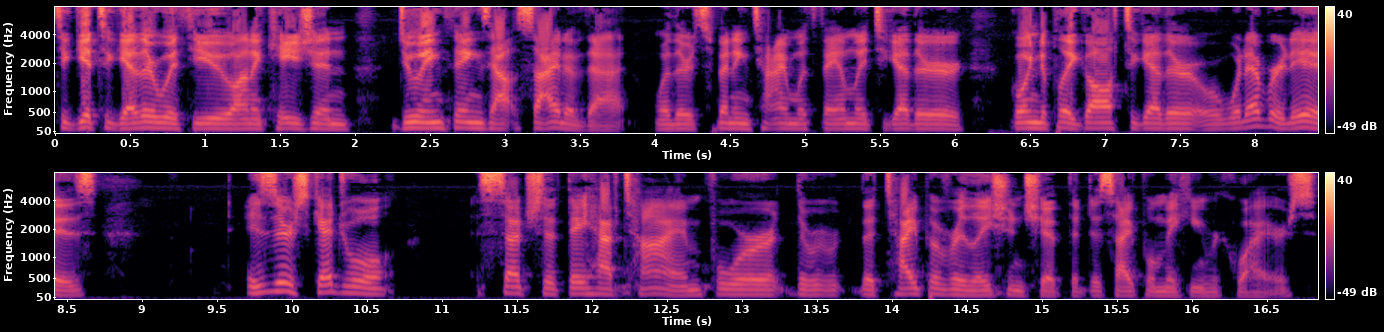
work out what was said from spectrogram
to get together with you on occasion, doing things outside of that, whether it's spending time with family together, going to play golf together, or whatever it is? Is their schedule such that they have time for the the type of relationship that disciple making requires?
